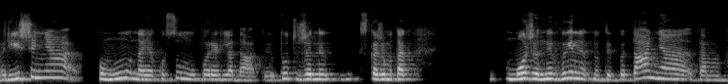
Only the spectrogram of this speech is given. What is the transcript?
рішення, кому на яку суму переглядати. Тут вже не скажімо так. Може не виникнути питання там,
